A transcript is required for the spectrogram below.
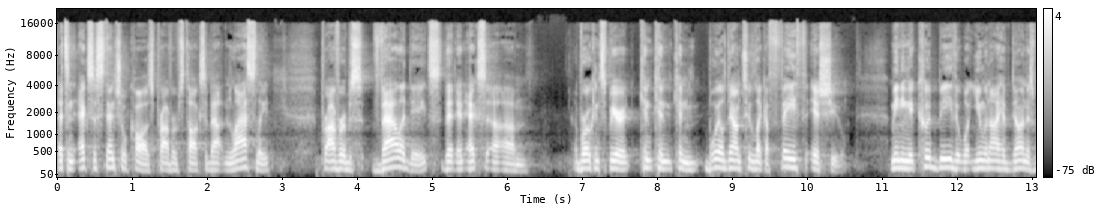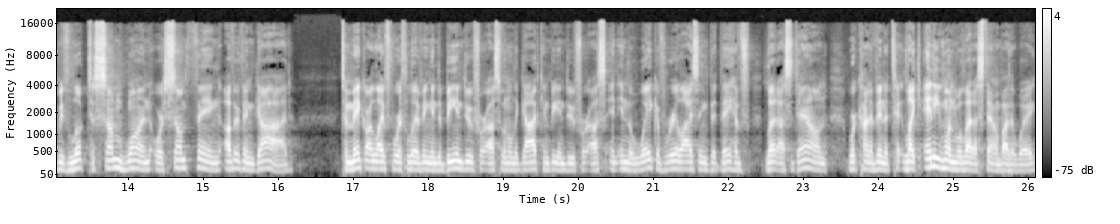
That's an existential cause, Proverbs talks about. And lastly, Proverbs validates that an ex, uh, um, a broken spirit can, can, can boil down to like a faith issue, meaning it could be that what you and I have done is we've looked to someone or something other than God to make our life worth living and to be and do for us what only God can be and do for us. And in the wake of realizing that they have let us down, we're kind of in a, ta- like anyone will let us down, by the way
